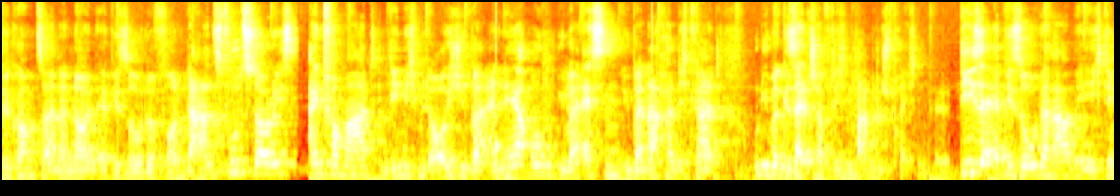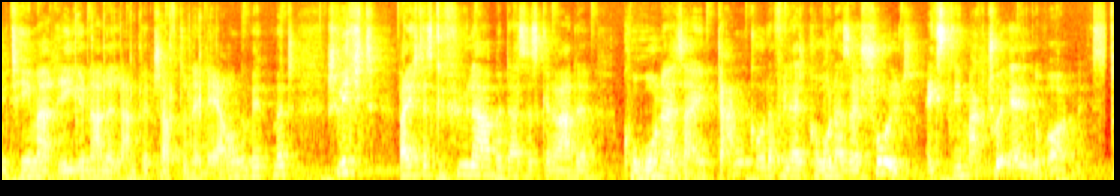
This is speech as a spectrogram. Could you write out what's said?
herzlich willkommen zu einer neuen Episode von Dance Food Stories. Ein Format, in dem ich mit euch über Ernährung, über Essen, über Nachhaltigkeit und über gesellschaftlichen Wandel sprechen will. Diese Episode habe ich dem Thema regionale Landwirtschaft und Ernährung gewidmet. Schlicht, weil ich das Gefühl habe, dass es gerade Corona sei Dank oder vielleicht Corona sei Schuld extrem aktuell geworden ist.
